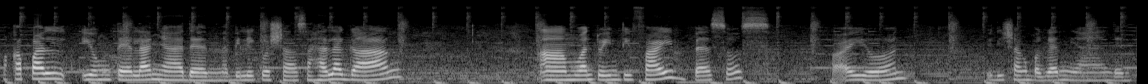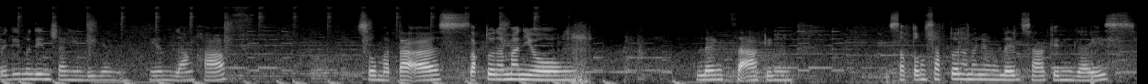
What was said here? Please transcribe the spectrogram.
Makapal yung tela niya. Then, nabili ko siya sa halagang um, 125 pesos. Ayun. Pwede siyang baganyan. Then, pwede mo din siyang hindi yan. Yun lang, half. So, mataas. Sakto naman yung length sa akin saktong-sakto naman yung length sa akin guys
